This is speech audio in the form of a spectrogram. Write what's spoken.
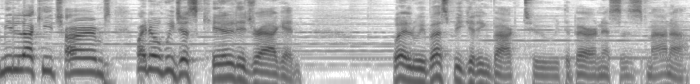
me lucky charms. Why don't we just kill the dragon? Well, we must be getting back to the Baroness's manor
